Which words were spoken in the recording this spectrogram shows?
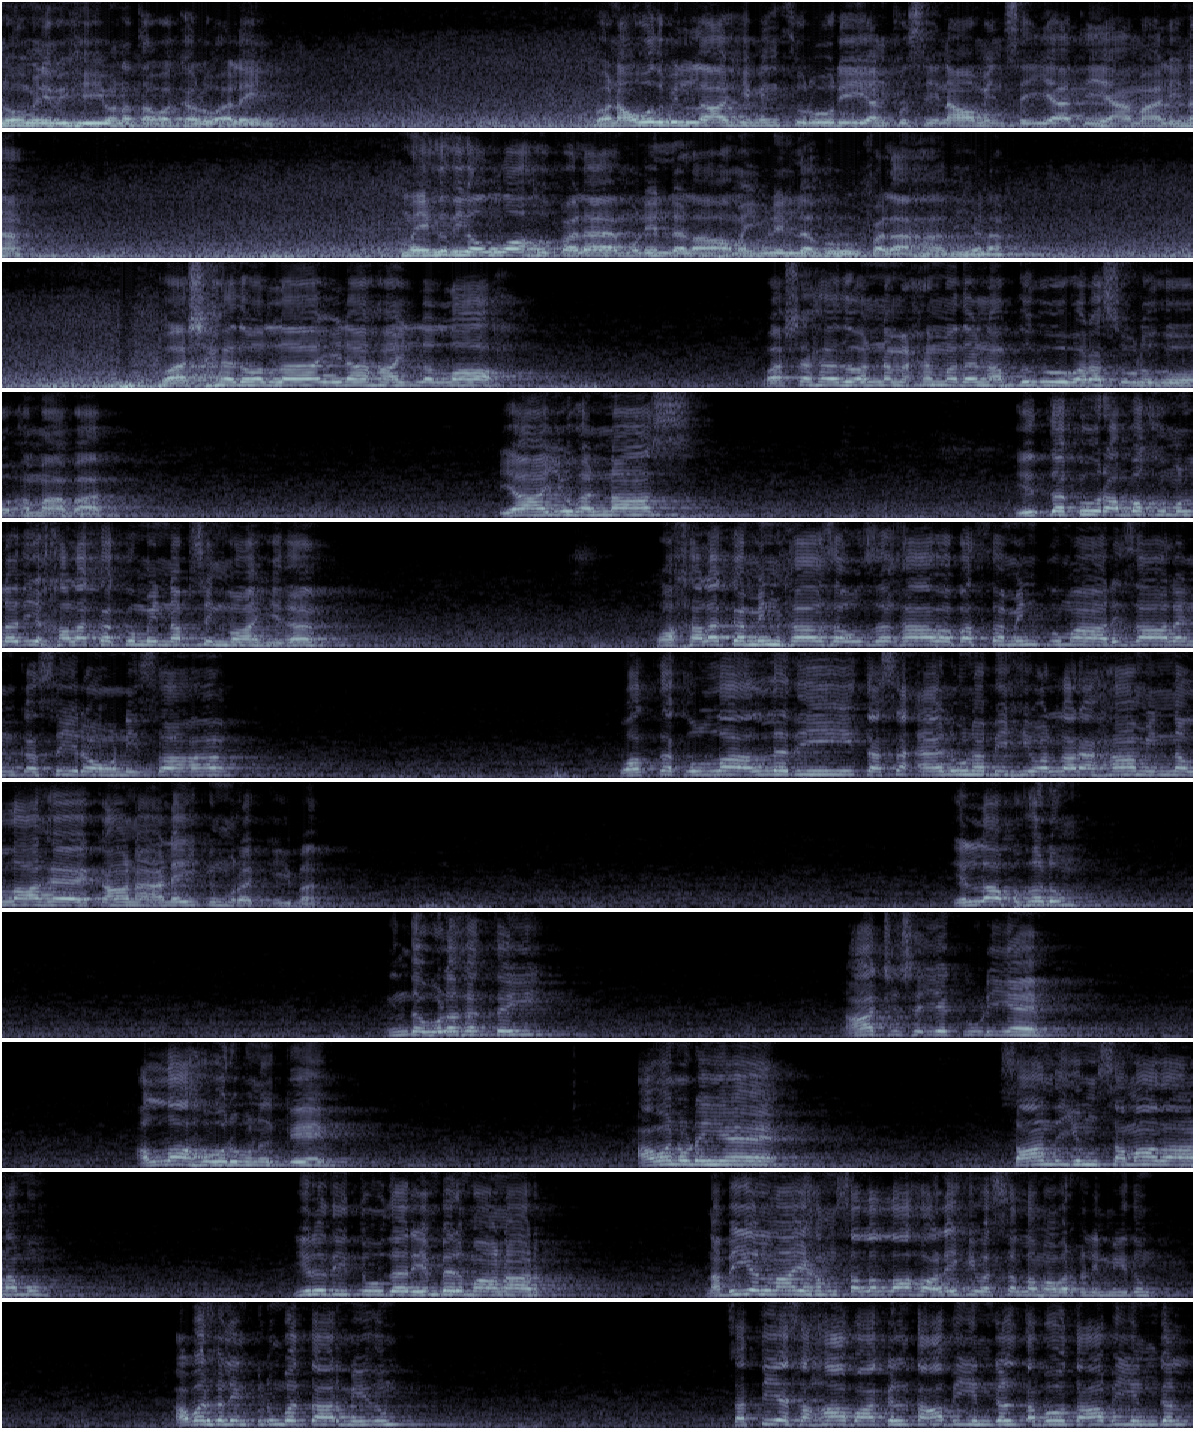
نؤمن به ونتوكل عليه. ونعوذ بالله من شرور أنفسنا ومن سيئات أعمالنا. من يهدي الله فلا مضل له ومن يضلل فلا هادي له. وأشهد أن لا إله إلا الله. وأشهد أن محمدا عبده ورسوله أما بعد. يا أيها الناس اتقوا ربكم الذي خلقكم من نفس واحده وخلق منها زوجها وبث منكما رجالا كثيرا ونساء واتقوا الله الذي تساءلون به والارحام ان الله كان عليكم رقيبا எல்லா புகழும் இந்த உலகத்தை ஆட்சி செய்யக்கூடிய அல்லாஹ் ஒருவனுக்கு அவனுடைய சாந்தியும் சமாதானமும் இறுதி தூதர் எம்பெருமானார் நபிகள் நாயகம் சல்லல்லாஹு அலஹி வசல்லம் அவர்களின் மீதும் அவர்களின் குடும்பத்தார் மீதும் சத்திய சஹாபாக்கள் தாபியின்கள் தபோ தாபியின்கள்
